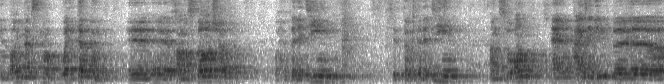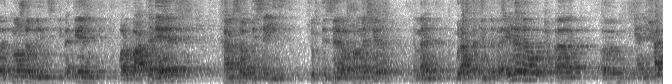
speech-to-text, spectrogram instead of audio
ال I maximum ولتكن آه، آه، 15 31 36 and so on. عايز أجيب آه، 12 bit يبقى كام؟ 4095 شفت إزاي الأرقام ماشية؟ تمام؟ براحتك انت بقى. إلا لو آه، آه، يعني حد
